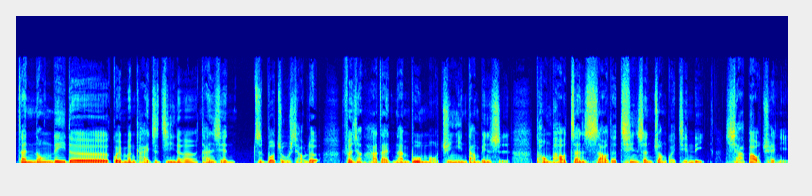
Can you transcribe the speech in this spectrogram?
在农历的鬼门开之际呢，探险直播主小乐分享他在南部某军营当兵时，同袍站哨的亲身撞鬼经历，吓爆全营。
